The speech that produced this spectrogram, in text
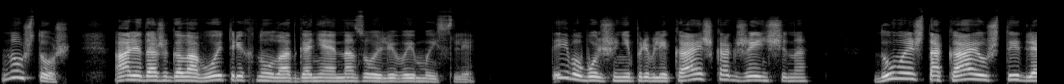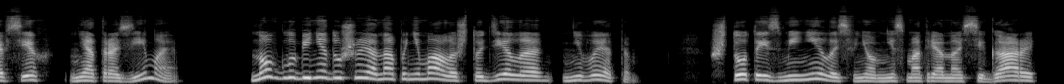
Ну что ж, Аля даже головой тряхнула, отгоняя назойливые мысли. Ты его больше не привлекаешь, как женщина. Думаешь, такая уж ты для всех неотразимая? Но в глубине души она понимала, что дело не в этом. Что-то изменилось в нем, несмотря на сигары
